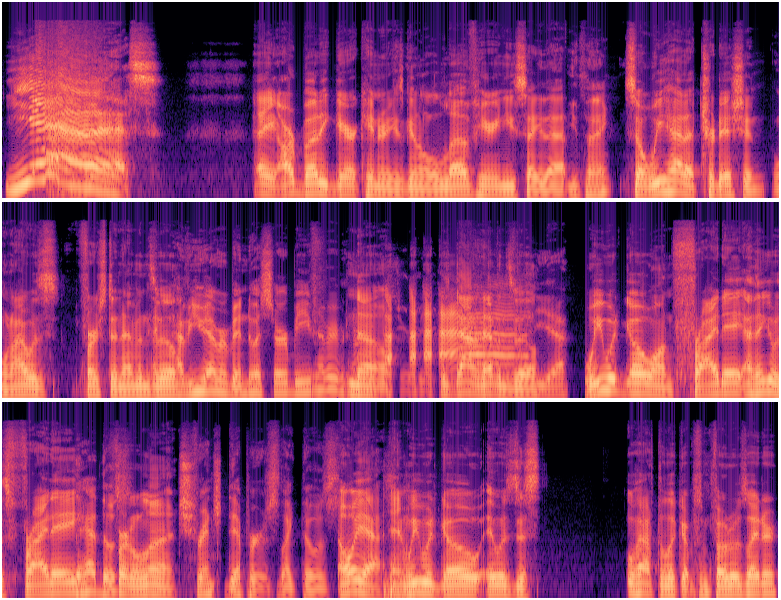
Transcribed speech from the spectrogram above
Yes. Hey, our buddy Garrick Henry is going to love hearing you say that. You think? So we had a tradition when I was first in Evansville. Have you ever been to a Sir Beef? Never even heard No. of Sir Beef. It's down in Evansville. Yeah. We would go on Friday. I think it was Friday. They had those for lunch. French dippers, like those. Oh yeah, and we would go. It was just. We'll have to look up some photos later,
